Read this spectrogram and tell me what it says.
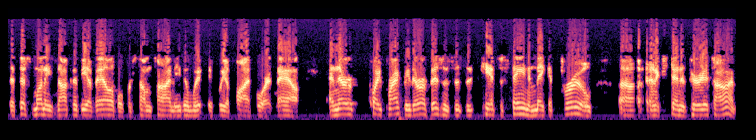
that this money is not going to be available for some time, even if we apply for it now. And there, quite frankly, there are businesses that can't sustain and make it through uh, an extended period of time.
